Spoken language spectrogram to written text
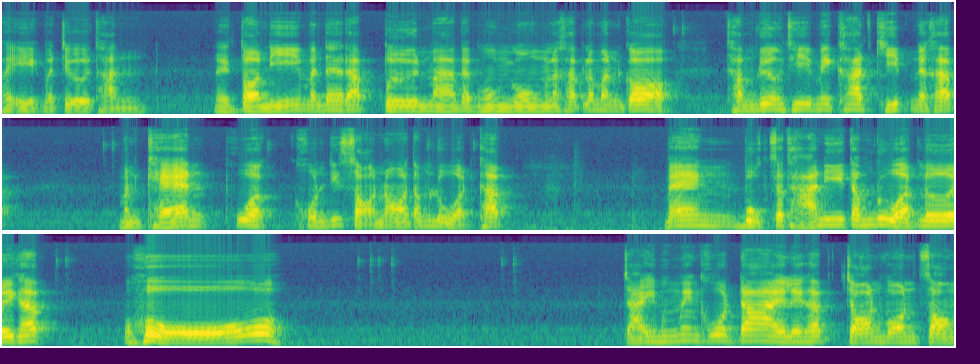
พระเอกมาเจอทัน ในตอนนี้มันได้รับปืนมาแบบงงๆแล้วครับ แล้วมันก็ทำเรื่องที่ไม่คาดคิดนะครับ มันแค้นพวกคนที่สอนอตำรวจครับ แม่งบุกสถานีตำรวจเลยครับ โอ้โห ใจมึงแม่งโคตรได้เลยครับ จอห์นวอนซอง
